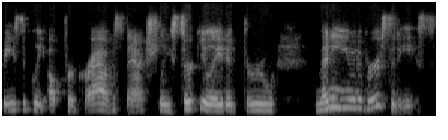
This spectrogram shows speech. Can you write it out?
basically up for grabs and actually circulated through many universities.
